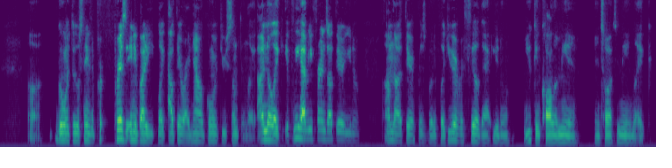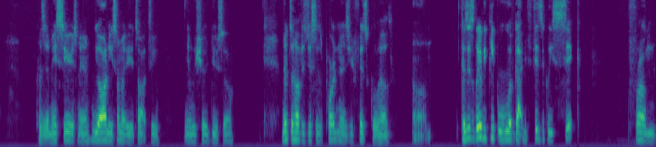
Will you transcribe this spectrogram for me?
uh, going through those things, and pr- prayers to anybody like out there right now going through something. Like I know, like if we have any friends out there, you know, I'm not a therapist, but if like you ever feel that, you know, you can call on me and, and talk to me, and like because it makes serious, man. We all need somebody to talk to, and we should do so. Mental health is just as important as your physical health, because um, it's literally people who have gotten physically sick from,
